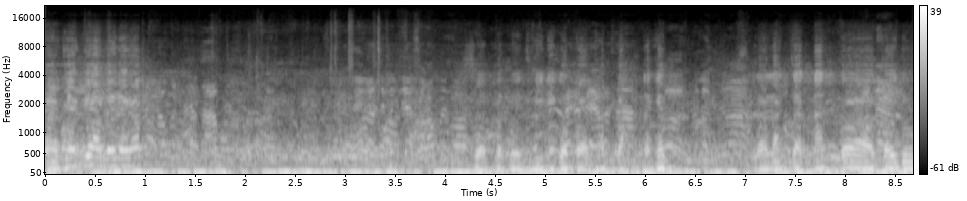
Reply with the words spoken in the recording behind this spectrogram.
อ่าแจ้งยอดเลยนะครับ ส่วนประเวทีนี้ก็8,000บาทนะครับ แล้วหลังจากนั้นก็ไปดู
